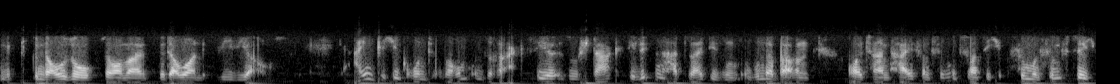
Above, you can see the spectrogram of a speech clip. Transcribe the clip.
mit genauso, sagen wir mal, Bedauern wie wir auch eigentliche Grund, warum unsere Aktie so stark gelitten hat seit diesem wunderbaren All-Time-High von 25,55,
